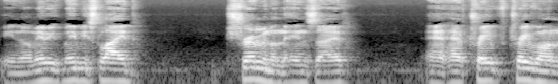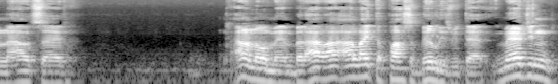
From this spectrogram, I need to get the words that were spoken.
You know, maybe maybe slide Sherman on the inside and have Tra- Trayvon on the outside. I don't know, man, but I, I, I like the possibilities with that. Imagine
